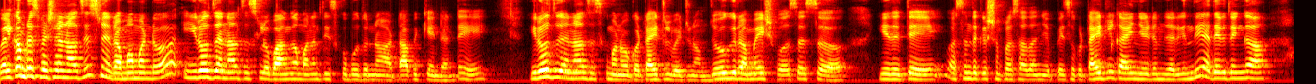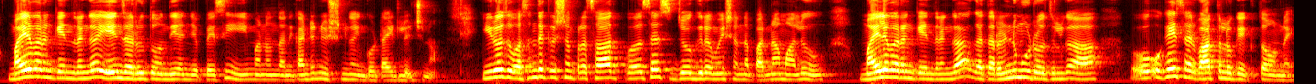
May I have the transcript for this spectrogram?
వెల్కమ్ టు స్పెషల్ అనాలిసిస్ నేను రమ్మ మండవ. ఈ రోజు అనాలిసిస్లో భాగంగా మనం తీసుకోబోతున్న టాపిక్ ఏంటంటే ఈరోజు అనాలిసిస్కి మనం ఒక టైటిల్ పెట్టున్నాం జోగి రమేష్ వర్సెస్ uh, ఏదైతే వసంత కృష్ణ ప్రసాద్ అని చెప్పేసి ఒక టైటిల్ ఖాయం చేయడం జరిగింది. అదేవిధంగా మైలవరం కేంద్రంగా ఏం జరుగుతోంది అని చెప్పేసి మనం దాని కంటిన్యూషన్గా ఇంకో టైటిల్ ఇచ్చినాం. ఈరోజు వసంత కృష్ణ ప్రసాద్ వర్సెస్ జోగి రమేష్ అన్న పరిణామాలు మైలవరం కేంద్రంగా గత రెండు మూడు రోజులుగా ఒకేసారి వార్తల్లోకి ఎక్కుతూ ఉన్నాయి.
